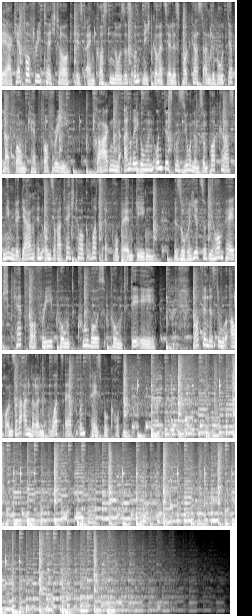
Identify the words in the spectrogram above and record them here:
Der Cap for Free Tech Talk ist ein kostenloses und nicht kommerzielles Podcast-Angebot der Plattform Cap for Free. Fragen, Anregungen und Diskussionen zum Podcast nehmen wir gern in unserer Tech Talk WhatsApp-Gruppe entgegen. Besuche hierzu die Homepage capforfree.kubus.de. Dort findest du auch unsere anderen WhatsApp- und Facebook-Gruppen.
